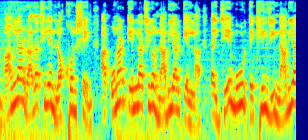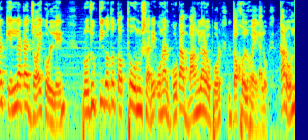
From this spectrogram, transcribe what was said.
বাংলার রাজা ছিলেন লক্ষণ সেন আর ওনার কেল্লা ছিল নাদিয়ার কেল্লা, তাই যে মুহূর্তে খিলজি নাদিয়ার কেল্লাটা জয় করলেন, প্রযুক্তিগত তথ্য অনুসারে ওনার গোটা বাংলার ওপর দখল হয়ে গেল। কারণ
